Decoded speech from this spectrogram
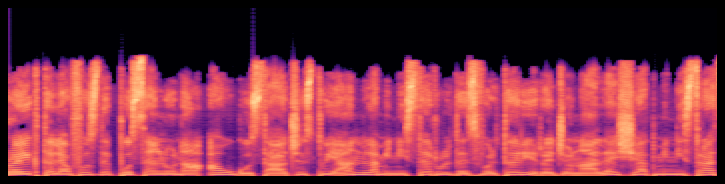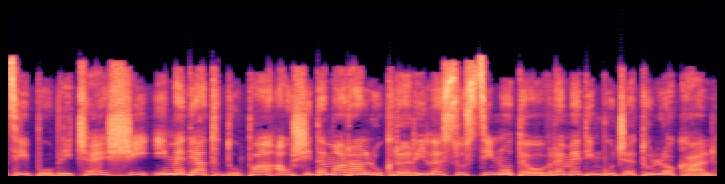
Proiectele au fost depuse în luna august a acestui an la Ministerul Dezvoltării Regionale și Administrației Publice și, imediat după, au și demarat lucrările susținute o vreme din bugetul local.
